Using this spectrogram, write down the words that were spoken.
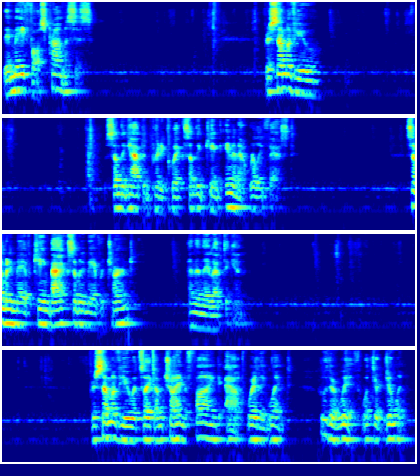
They made false promises. For some of you, something happened pretty quick. Something came in and out really fast. Somebody may have came back, somebody may have returned, and then they left again. For some of you, it's like I'm trying to find out where they went, who they're with, what they're doing.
